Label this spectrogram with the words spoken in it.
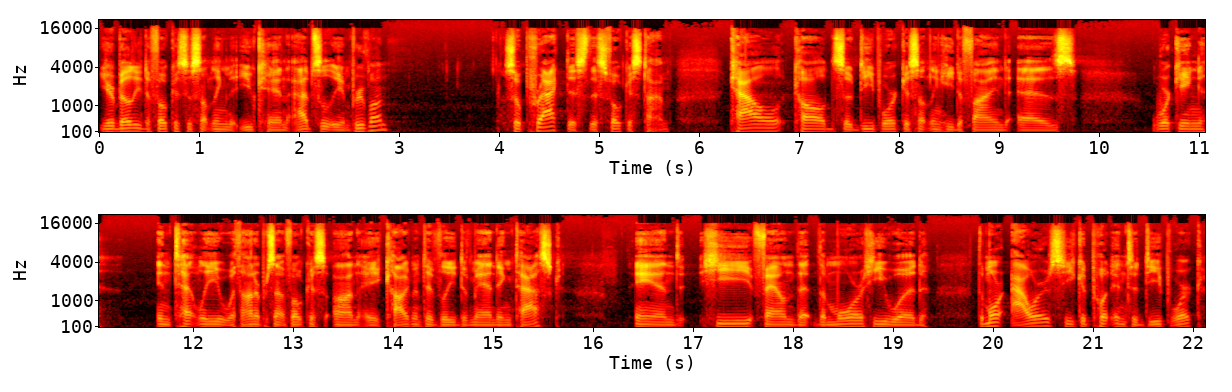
Your ability to focus is something that you can absolutely improve on. So practice this focus time. Cal called so deep work is something he defined as working intently with 100% focus on a cognitively demanding task. And he found that the more he would, the more hours he could put into deep work,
